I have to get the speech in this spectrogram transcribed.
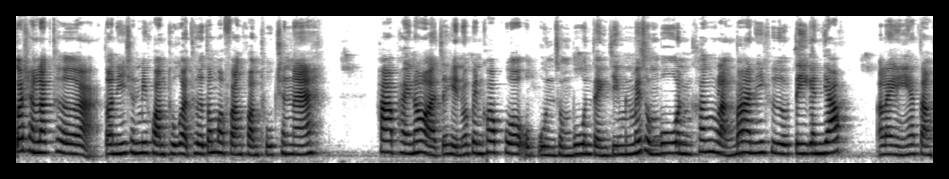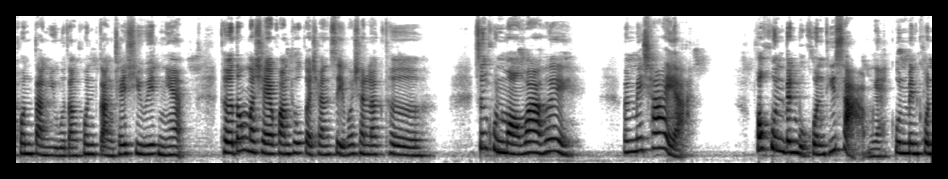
ก็ฉันรักเธออะตอนนี้ฉันมีความทุกข์อะเธอต้องมาฟังความทุกข์ฉันนะ ภาพภายนอกอาจจะเห็นว่าเป็นครอบครัวอบอุ่นสมบูรณ์ แต่จริงมันไม่สมบูรณ์ ข้างหลังบ้านนี่คือตีกันยับ อะไรอย่างเงี้ย ต่างคนต่างอยู่ ต่างคนต่างใช้ชีวิตเงี้ย เธอต้องมาแชร์ความทุกข์กับฉันสิเพราะฉันรักเธอ ซึ่งคุณมองว่า เฮ้ย มันไม่ใช่อะ เพราะคุณเป็นบุคคลที่สามไง คุณเป็นคน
